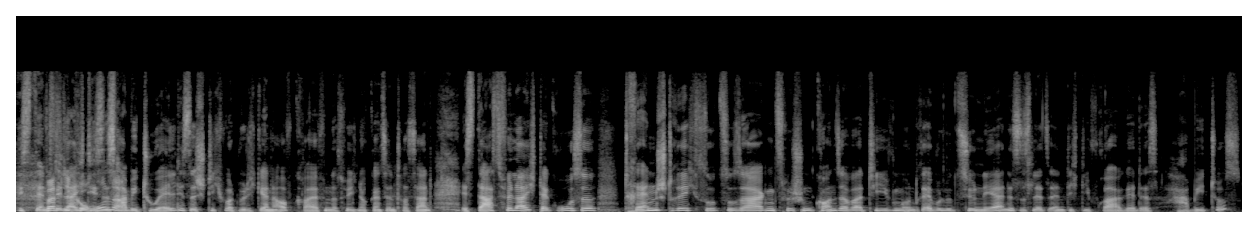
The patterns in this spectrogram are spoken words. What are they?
Ist denn Was vielleicht die dieses habituell, dieses Stichwort würde ich gerne aufgreifen, das finde ich noch ganz interessant. Ist das vielleicht der große Trennstrich sozusagen zwischen Konservativen und Revolutionären? Ist es letztendlich die Frage des Habitus?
